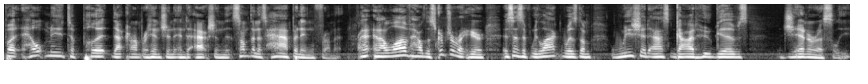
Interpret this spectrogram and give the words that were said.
but help me to put that comprehension into action that something is happening from it and I love how the scripture right here it says if we lack wisdom, we should ask God who gives generously.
